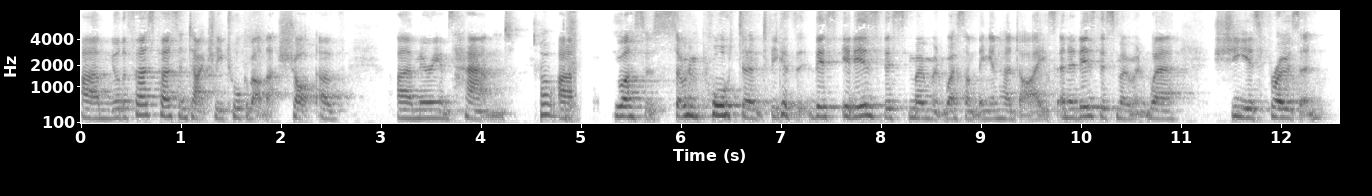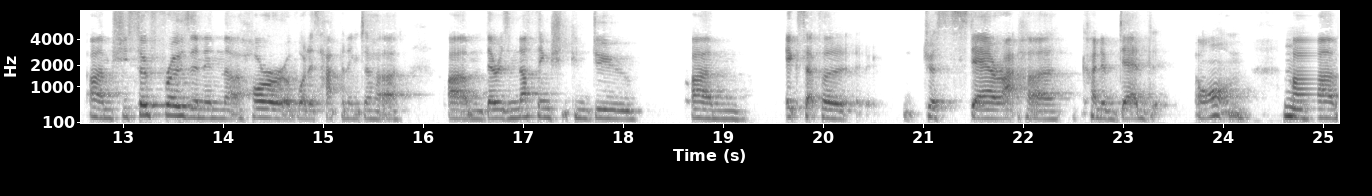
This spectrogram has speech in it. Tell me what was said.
um, you're the first person to actually talk about that shot of uh, miriam's hand oh. uh, to us is so important because this it is this moment where something in her dies and it is this moment where she is frozen. Um, she's so frozen in the horror of what is happening to her. Um, there is nothing she can do um, except for just stare at her kind of dead arm. Mm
